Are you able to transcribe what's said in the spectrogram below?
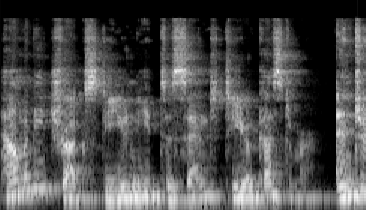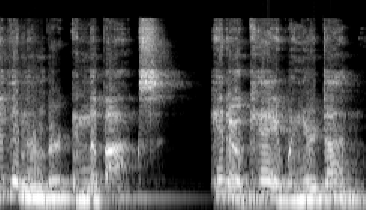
how many trucks do you need to send to your customer? Enter the number in the box. Hit OK when you're done.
